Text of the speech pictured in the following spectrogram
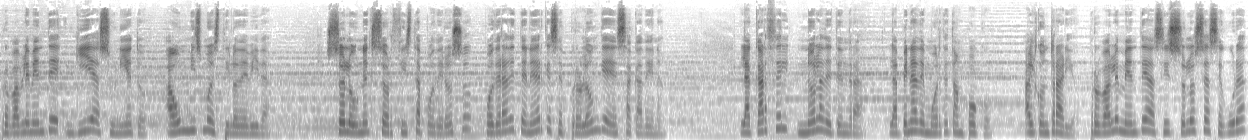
probablemente guíe a su nieto a un mismo estilo de vida. Solo un exorcista poderoso podrá detener que se prolongue esa cadena. La cárcel no la detendrá, la pena de muerte tampoco. Al contrario, probablemente así solo se asegura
